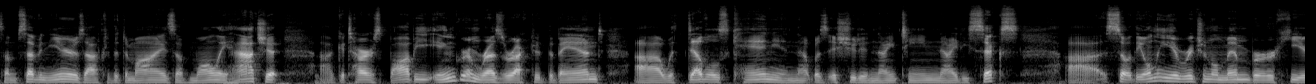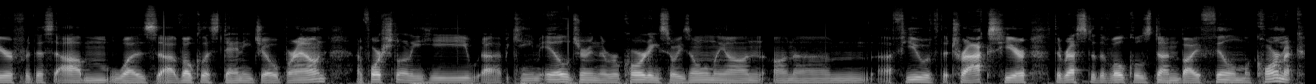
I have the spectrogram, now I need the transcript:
Some seven years after the demise of Molly Hatchet, uh, guitarist Bobby Ingram resurrected the band uh, with Devil's Canyon that was issued in 1996. Uh, so the only original member here for this album was uh, vocalist Danny Joe Brown. Unfortunately, he uh, became ill during the recording, so he's only on on um, a few of the tracks here. The rest of the vocals done by Phil McCormick.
